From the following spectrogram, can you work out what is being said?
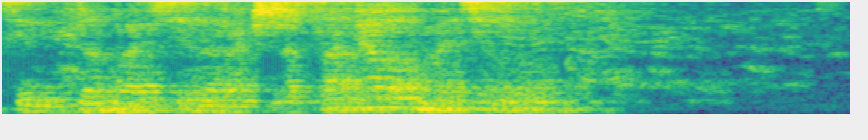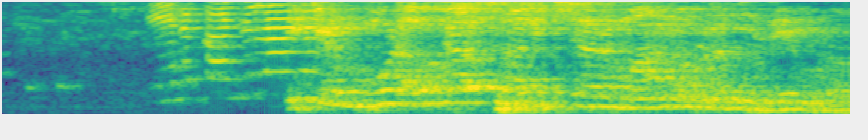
సిద్ధపరిచిన రక్షణ. సకల ప్రజలు. ఇక్కడ మూడు అవకాశాలు ఇచ్చారు మానవులకు దేవుడు.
